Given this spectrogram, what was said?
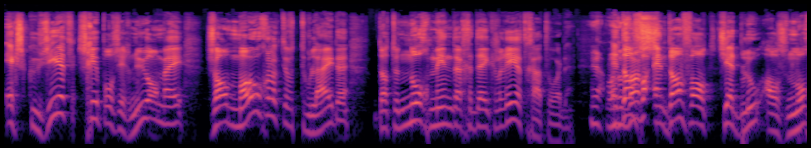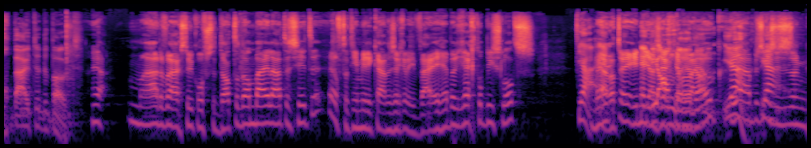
excuseert Schiphol zich nu al mee... zal mogelijk ertoe leiden dat er nog minder gedeclareerd gaat worden. Ja, want En dan, was- en dan valt JetBlue alsnog buiten de boot. Ja, maar de vraag is natuurlijk of ze dat er dan bij laten zitten. Of dat die Amerikanen zeggen, nee, wij hebben recht op die slots. Ja, Maar ja, dat de ene en jaar die andere dan? ook. Ja, precies. Dus dan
